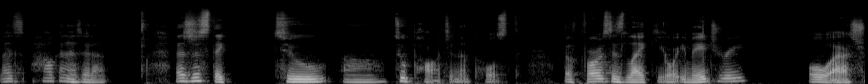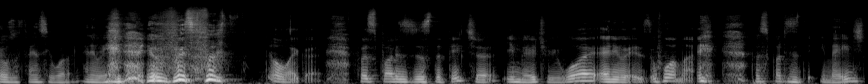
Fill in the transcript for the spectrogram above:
let's how can I say that? Let's just take two uh two parts in a post. The first is like your imagery. Oh, I chose a fancy word. Anyway, your first first Oh my god. First part is just the picture, imagery. What? Anyways, who am I? First part is the image,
